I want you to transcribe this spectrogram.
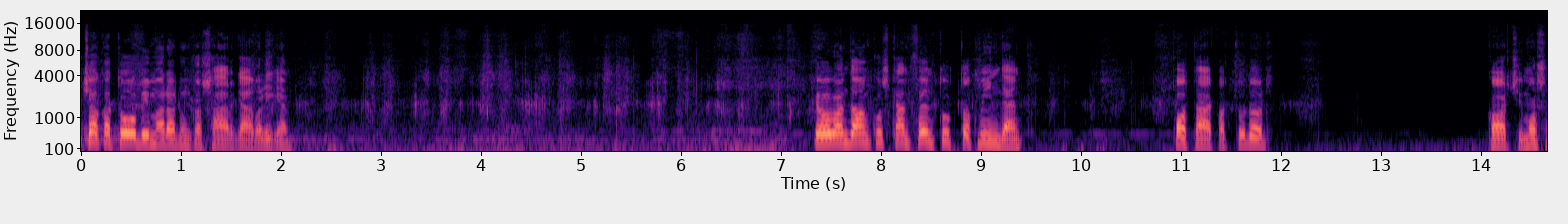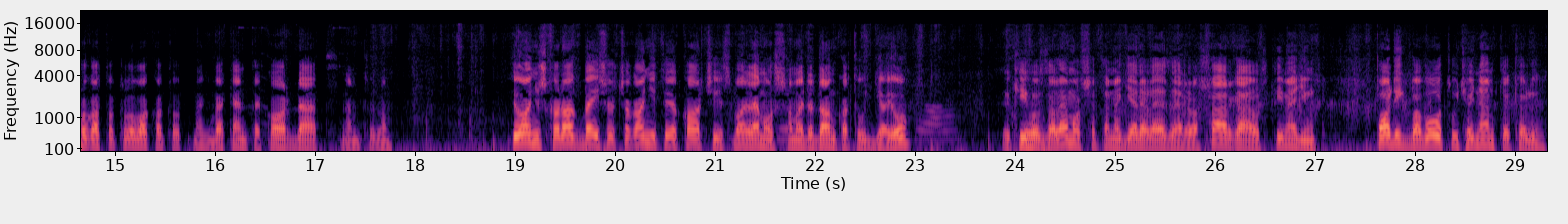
Csak a Tóbi maradunk a sárgával, igen. Jó van, Dankuskám, fönt tudtok mindent. Patákat tudod. Karcsi mosogatott lovakat ott, meg bekente kardát, nem tudom. Jó, anyuska, rak be, és csak annyit, hogy a karcsi majd lemossa, majd a Danka tudja, jó? Van. Ő kihozza, lemossa, te meg gyere le ezerrel a sárgához, kimegyünk. Padikba volt, úgyhogy nem tökölünk.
